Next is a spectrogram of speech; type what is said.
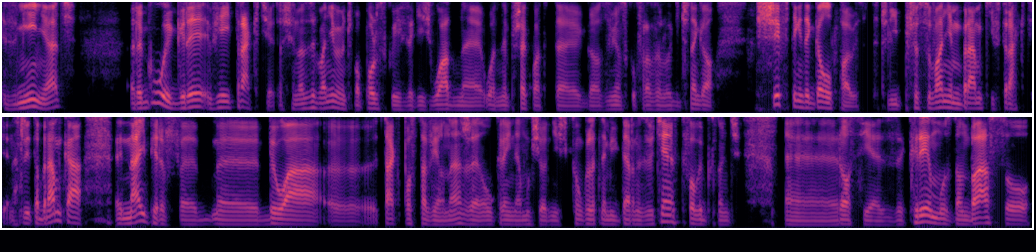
zmieniać reguły gry w jej trakcie. To się nazywa, nie wiem czy po polsku jest jakiś ładny, ładny przekład tego związku frazologicznego, shifting the goalpost, czyli przesuwaniem bramki w trakcie. Znaczy ta bramka najpierw e, była e, tak postawiona, że Ukraina musi odnieść kompletne militarne zwycięstwo, wypchnąć e, Rosję z Krymu, z Donbasu,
